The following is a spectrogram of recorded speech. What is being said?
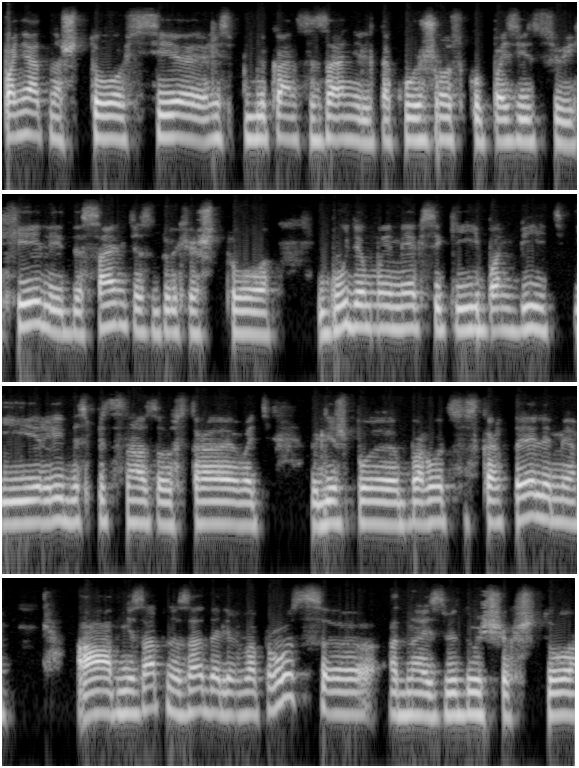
понятно, что все республиканцы заняли такую жесткую позицию Хейли, и Десантис в духе, что будем мы Мексики и бомбить, и рейды спецназа устраивать, лишь бы бороться с картелями. А внезапно задали вопрос, э, одна из ведущих, что,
